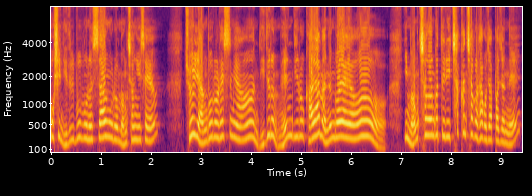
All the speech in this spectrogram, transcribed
혹시 니들 부부는 쌍으로 멍청이세요? 줄 양보를 했으면 니들은 맨 뒤로 가야 맞는 거예요. 이 멍청한 것들이 착한 척을 하고 자빠졌네.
